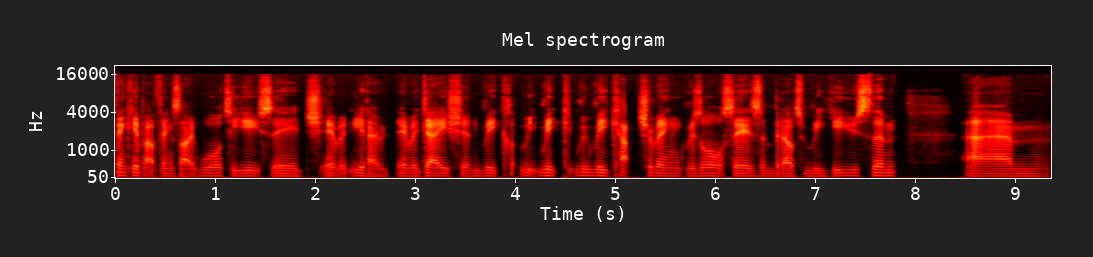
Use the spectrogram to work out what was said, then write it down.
thinking about things like water usage, you know, irrigation, re- re- re- recapturing resources and being able to reuse them. Um,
